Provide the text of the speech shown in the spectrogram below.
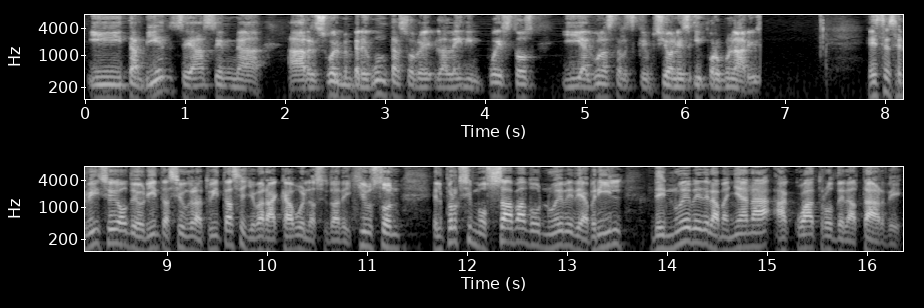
y también se hacen, uh, resuelven preguntas sobre la ley de impuestos y algunas transcripciones y formularios. Este servicio de orientación gratuita se llevará a cabo en la ciudad de Houston el próximo sábado 9 de abril de 9 de la mañana a 4 de la tarde.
